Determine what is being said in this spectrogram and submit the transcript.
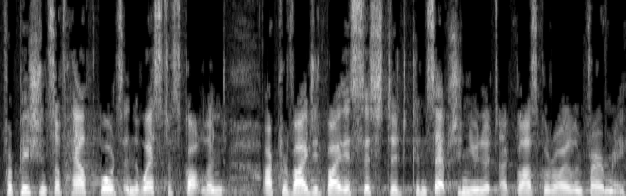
for patients of health boards in the west of Scotland are provided by the Assisted Conception Unit at Glasgow Royal Infirmary.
